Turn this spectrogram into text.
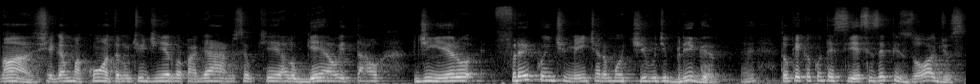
ó, chegava uma conta, não tinha dinheiro para pagar, não sei o que, aluguel e tal. Dinheiro frequentemente era motivo de briga. Né? Então o que, que acontecia? Esses episódios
